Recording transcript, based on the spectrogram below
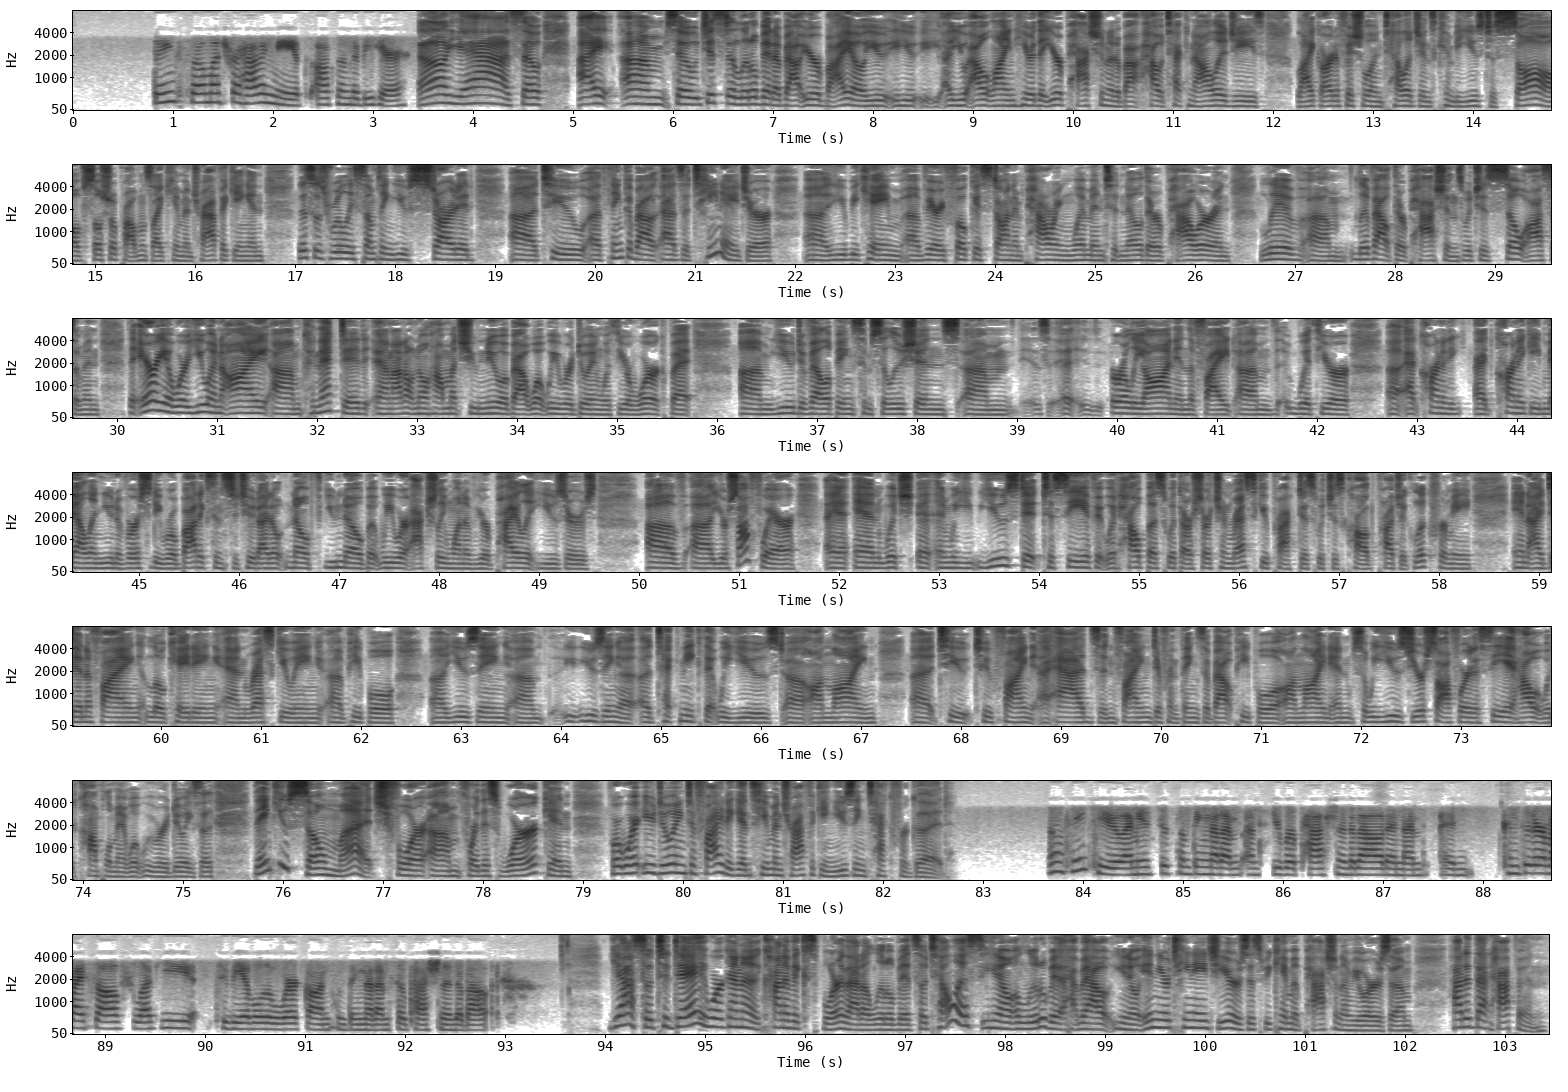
Thanks so much for having me. It's awesome to be here. Oh yeah. So I um so just a little bit about your bio. You you you outline here that you're passionate about how technologies like artificial intelligence can be used to solve social problems like human trafficking, and this is really something you've started uh, to uh, think about as a teenager. Uh, you became uh, very focused on empowering women to know their power and live um, live out their passions, which is so awesome. And the area where you and I um, connected, and I don't know how much you knew about what we were doing with your work, but um, you developing some solutions um, uh, early on in the fight um, with your uh, at Carnegie at Carnegie Mellon University Robotics Institute. I don't know if you know, but we were actually one of your pilot users of uh, your software, and, and which and we used it to see if it would help us with our search and rescue practice, which is called Project Look for Me, in identifying, locating, and rescuing uh, people uh, using um, using a, a, technique that we used uh, online uh, to to find ads and find different things about people online. And so we used your software to see how it would complement what we were doing. So thank you so much for um, for this work and for what you're doing to fight against human trafficking using tech for good. Oh, thank you. I mean, it's just something that I'm I'm super passionate about, and I'm I consider myself lucky to be able to work on something that I'm so passionate about. Yeah, so today we're going to kind of explore that a little bit. So tell us, you know, a little bit about, you know, in your teenage years, this became a passion of yours. Um, how did that happen?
